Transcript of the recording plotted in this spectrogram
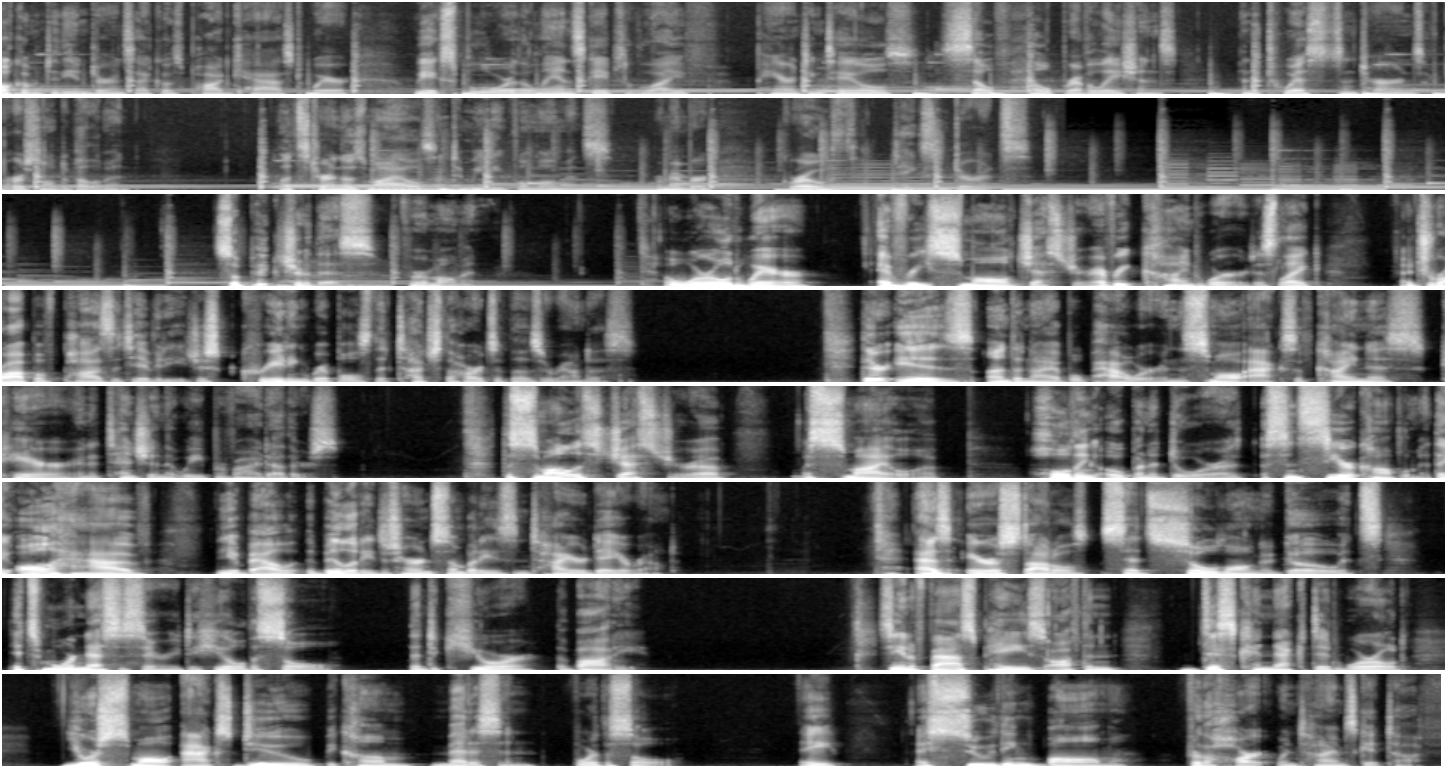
Welcome to the Endurance Echoes podcast, where we explore the landscapes of life, parenting tales, self help revelations, and the twists and turns of personal development. Let's turn those miles into meaningful moments. Remember, growth takes endurance. So, picture this for a moment a world where every small gesture, every kind word is like a drop of positivity, just creating ripples that touch the hearts of those around us. There is undeniable power in the small acts of kindness, care, and attention that we provide others. The smallest gesture, a, a smile, a holding open a door, a, a sincere compliment, they all have the ability to turn somebody's entire day around. As Aristotle said so long ago, it's it's more necessary to heal the soul than to cure the body. See, in a fast paced, often disconnected world, your small acts do become medicine for the soul, a, a soothing balm for the heart when times get tough.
